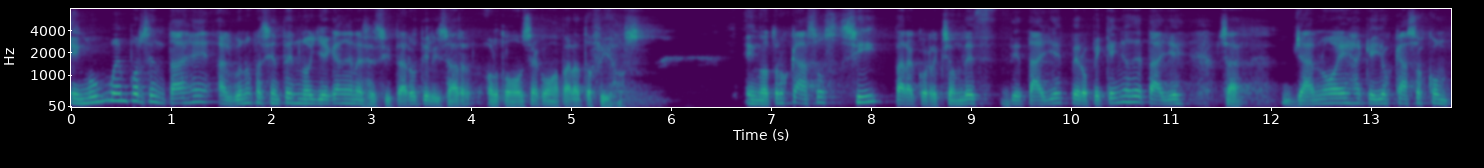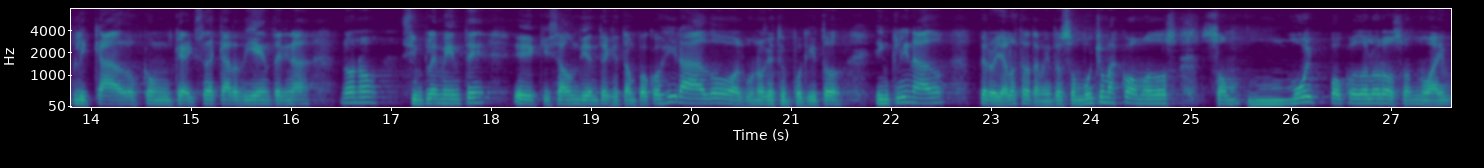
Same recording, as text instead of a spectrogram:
En un buen porcentaje, algunos pacientes no llegan a necesitar utilizar ortodoncia con aparatos fijos. En otros casos, sí, para corrección de detalles, pero pequeños detalles, o sea, ya no es aquellos casos complicados con que hay que sacar dientes ni nada. No, no, simplemente eh, quizá un diente que está un poco girado o alguno que esté un poquito inclinado, pero ya los tratamientos son mucho más cómodos, son muy poco dolorosos, no hay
